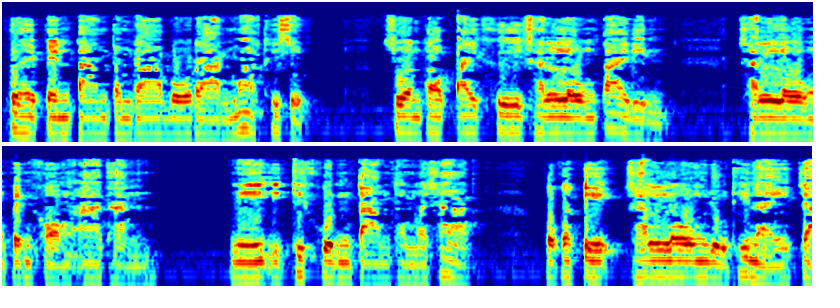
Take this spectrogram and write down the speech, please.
เพื่อให้เป็นตามตำราโบราณมากที่สุด ส่วนต่อไปคือชันโลงใต้ดิน ชันโลงเป็นของอาถรรพ์ มีอิทธิคุณตามธรรมชาติ ปกติชันโลงอยู่ที่ไหนจะ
